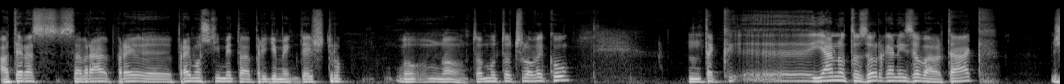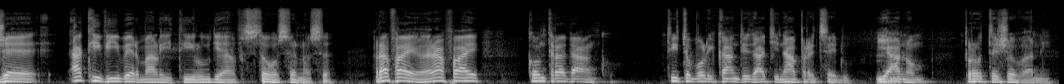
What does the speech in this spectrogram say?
a teraz sa vrá, pre, e, premostíme to a prídeme k deštru, no, no, tomuto človeku. No, tak e, Jano to zorganizoval tak, že aký výber mali tí ľudia z toho SNS? Rafael, Rafael kontra Danko. Títo boli kandidáti na predsedu. Janom protežovaní.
